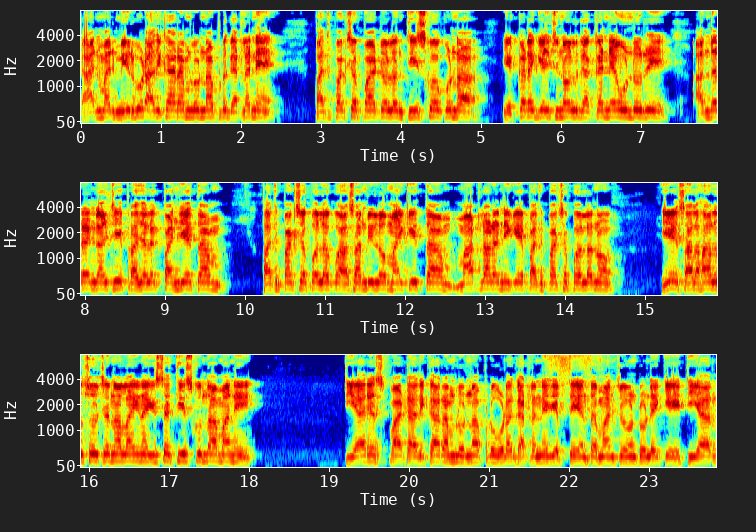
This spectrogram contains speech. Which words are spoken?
కానీ మరి మీరు కూడా అధికారంలో ఉన్నప్పుడు గట్లనే ప్రతిపక్ష పార్టీ వాళ్ళని తీసుకోకుండా ఎక్కడ గెలిచిన వాళ్ళకి అక్కడనే ఉండుర్రి. అందరం కలిసి ప్రజలకు పనిచేద్దాం ప్రతిపక్ష పనులకు అసెంబ్లీలో మైకిస్తాం. మాట్లాడనీకే ప్రతిపక్ష పనులను ఏ సలహాలు సూచనలు అయినా ఇస్తే తీసుకుందామని. టీఆర్ఎస్ పార్టీ అధికారంలో ఉన్నప్పుడు కూడా గట్లనే చెప్తే ఎంత మంచిగా ఉంటుండే కేటీఆర్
